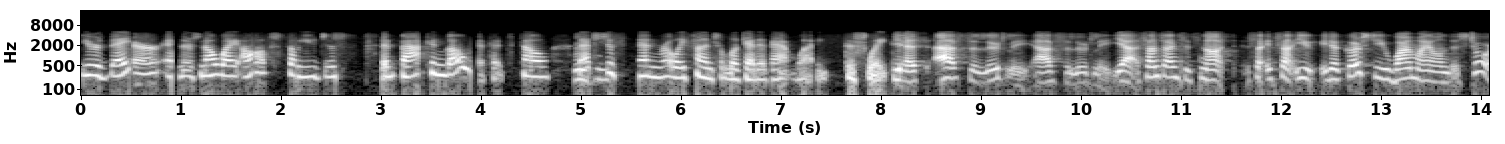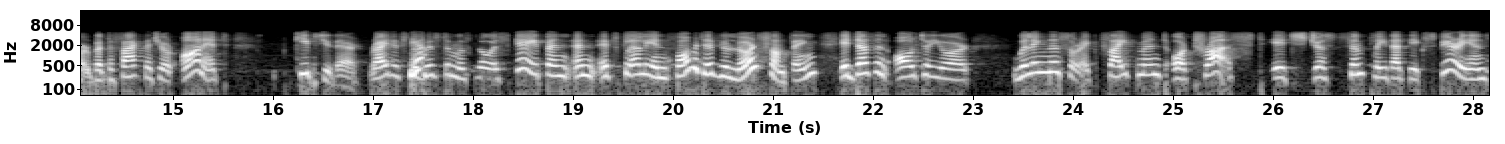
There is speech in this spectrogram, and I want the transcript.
you're there and there's no way off, so you just back and go with it. So that's Mhm. just been really fun to look at it that way this week. Yes, absolutely, absolutely. Yeah, sometimes it's not. It's not you. It occurs to you, why am I on this tour? But the fact that you're on it keeps you there, right? It's the Yeah. wisdom of no escape, and and it's clearly informative. You learn something. It doesn't alter your willingness or excitement or trust. It's just simply that the experience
